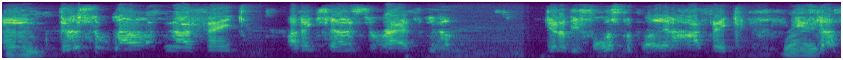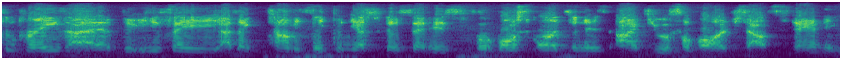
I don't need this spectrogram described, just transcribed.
And mm-hmm. there's some guys that I think I think Chaz Surratt's gonna gonna be forced to play, and I think Right. he's got some praise. I, he say I think Tommy Thigpen yesterday said his football smarts and his IQ of football are just outstanding.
